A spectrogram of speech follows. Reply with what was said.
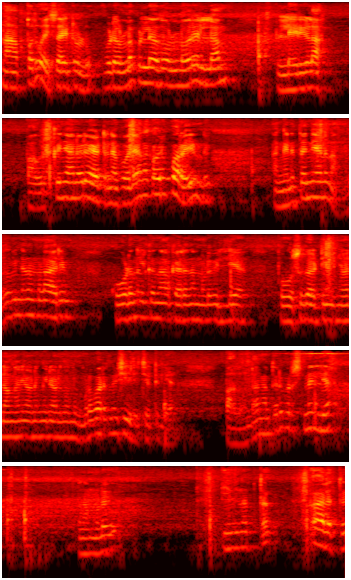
നാൽപ്പത് വയസ്സായിട്ടുള്ളൂ. ഇവിടെ ഉള്ള പിള്ളേർ അതുള്ളവരെല്ലാം പിള്ളേരുകളാ. അപ്പം അവർക്ക് ഞാനൊരു ഏട്ടനെ പോലെ പോലെയാന്നൊക്കെ അവർ പറയുന്നുണ്ട് അങ്ങനെ തന്നെയാണ്. നമ്മൾ പിന്നെ നമ്മളാരും കൂടെ നിൽക്കുന്ന ആൾക്കാരെ നമ്മൾ വലിയ പോസ് കാട്ടി ഞാൻ അങ്ങനെയാണ് ഇങ്ങനെയാണെന്ന് നമ്മൾ പറയുന്നത് ശീലിച്ചിട്ടില്ല. അപ്പം അതുകൊണ്ട് അങ്ങനത്തെ ഒരു പ്രശ്നമില്ല. അപ്പം നമ്മൾ ഇന്നത്തെ കാലത്ത്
